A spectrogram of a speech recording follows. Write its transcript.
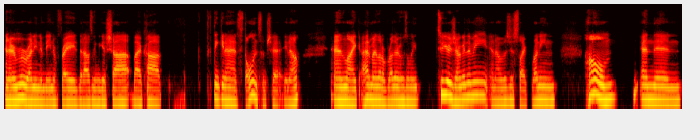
And I remember running and being afraid that I was going to get shot by a cop, thinking I had stolen some shit, you know. And like I had my little brother who's only two years younger than me, and I was just like running home and then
